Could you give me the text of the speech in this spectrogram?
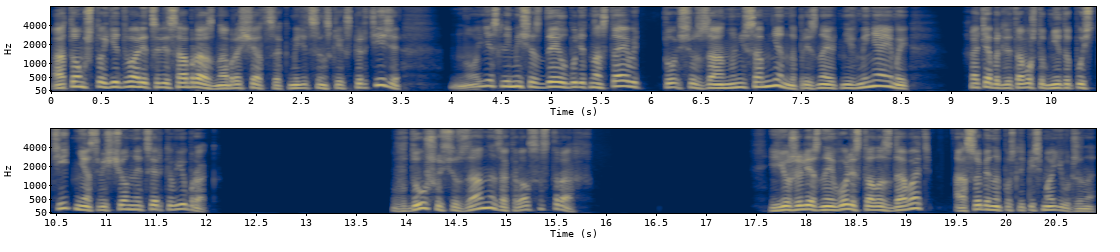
о том, что едва ли целесообразно обращаться к медицинской экспертизе, но если миссис Дейл будет настаивать, то Сюзанну, несомненно, признают невменяемой, хотя бы для того, чтобы не допустить неосвященной церковью брак. В душу Сюзанны закрался страх. Ее железная воля стала сдавать, особенно после письма Юджина.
